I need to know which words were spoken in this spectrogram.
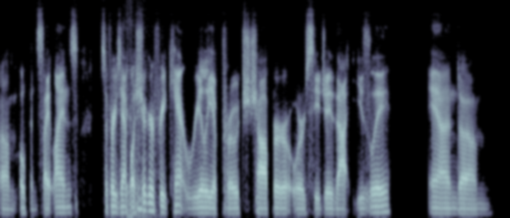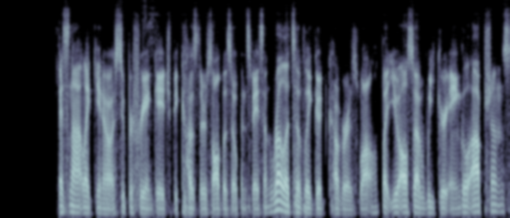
um, open sight lines. So for example, Sugar Free can't really approach Chopper or CJ that easily. And um, it's not like, you know, a super free engage because there's all this open space and relatively good cover as well. But you also have weaker angle options.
